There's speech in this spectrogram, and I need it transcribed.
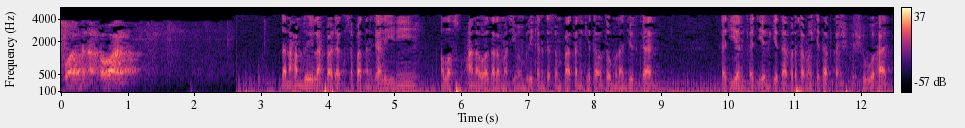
ikhwan dan akhwat. Dan alhamdulillah pada kesempatan kali ini Allah Subhanahu wa taala masih memberikan kesempatan kita untuk melanjutkan kajian-kajian kita bersama kitab Kasyfus Syubuhat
